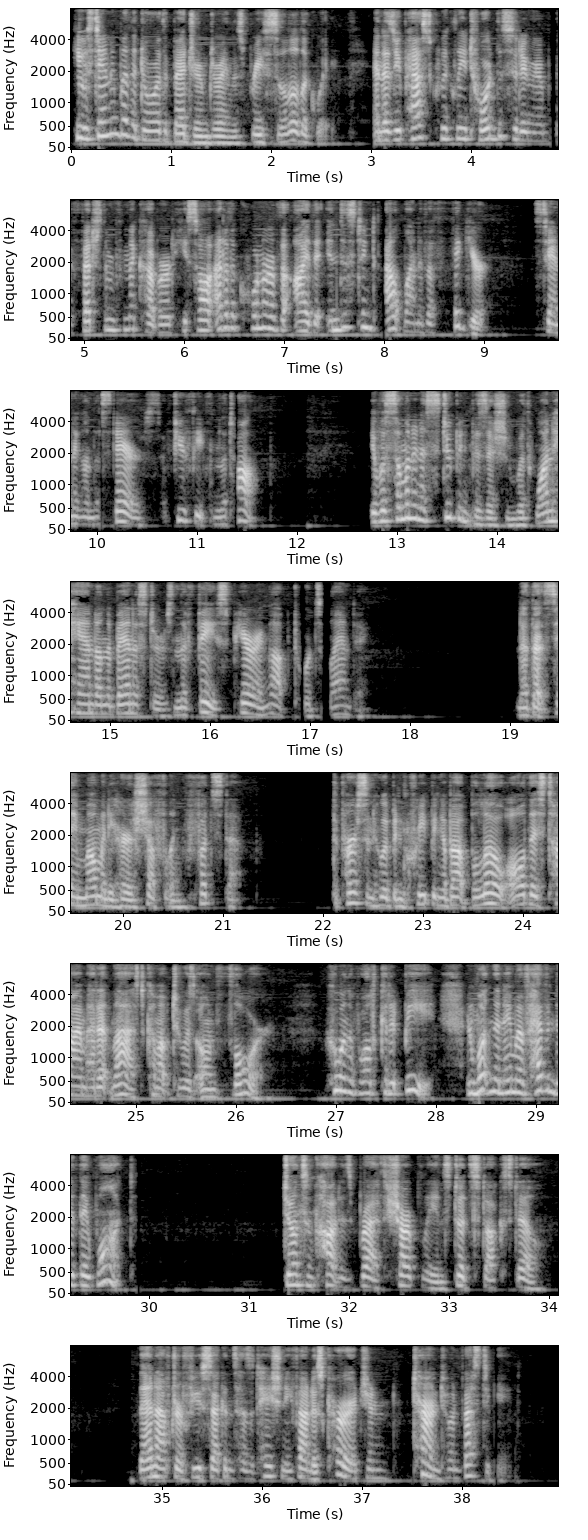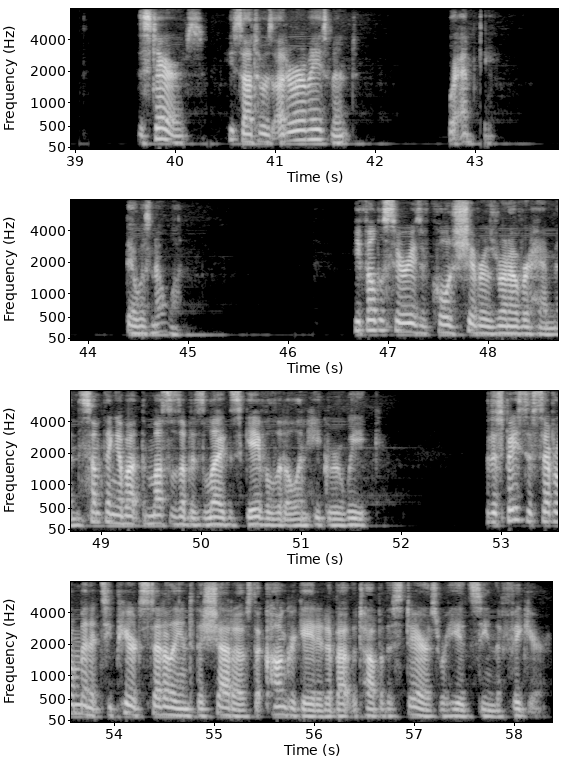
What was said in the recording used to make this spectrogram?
He was standing by the door of the bedroom during this brief soliloquy and as he passed quickly toward the sitting room to fetch them from the cupboard, he saw out of the corner of the eye the indistinct outline of a figure standing on the stairs, a few feet from the top. It was someone in a stooping position, with one hand on the banisters and the face peering up towards the landing. And at that same moment he heard a shuffling footstep. The person who had been creeping about below all this time had at last come up to his own floor. Who in the world could it be? And what in the name of heaven did they want? Johnson caught his breath sharply and stood stock still. Then, after a few seconds' hesitation, he found his courage and turned to investigate. The stairs, he saw to his utter amazement, were empty. There was no one. He felt a series of cold shivers run over him, and something about the muscles of his legs gave a little, and he grew weak. For the space of several minutes he peered steadily into the shadows that congregated about the top of the stairs where he had seen the figure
